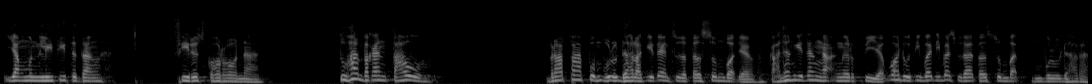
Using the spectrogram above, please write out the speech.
yang meneliti tentang virus corona. Tuhan bahkan tahu Berapa pembuluh darah kita yang sudah tersumbat ya? Kadang kita nggak ngerti ya. Waduh tiba-tiba sudah tersumbat pembuluh darah.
